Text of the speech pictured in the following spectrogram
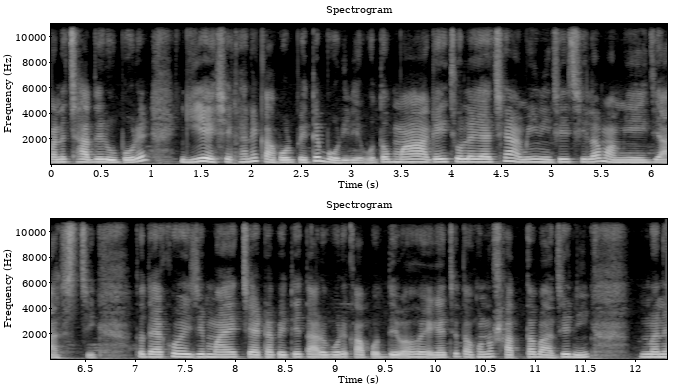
মানে ছাদের উপরে। গিয়ে সেখানে কাপড় পেতে বড়ি দেবো। তো মা আগেই চলে গেছে, আমি নিচেই ছিলাম, আমি এই যে আসছি। তো দেখো এই যে মায়ের চ্যাটা পেতে তার উপরে কাপড় দেওয়া হয়ে গেছে, তখনও সাতটা বাজেনি। মানে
